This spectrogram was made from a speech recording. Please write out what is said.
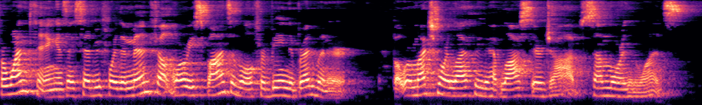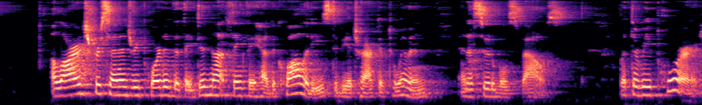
For one thing, as I said before, the men felt more responsible for being the breadwinner, but were much more likely to have lost their jobs, some more than once. A large percentage reported that they did not think they had the qualities to be attractive to women and a suitable spouse. But the report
